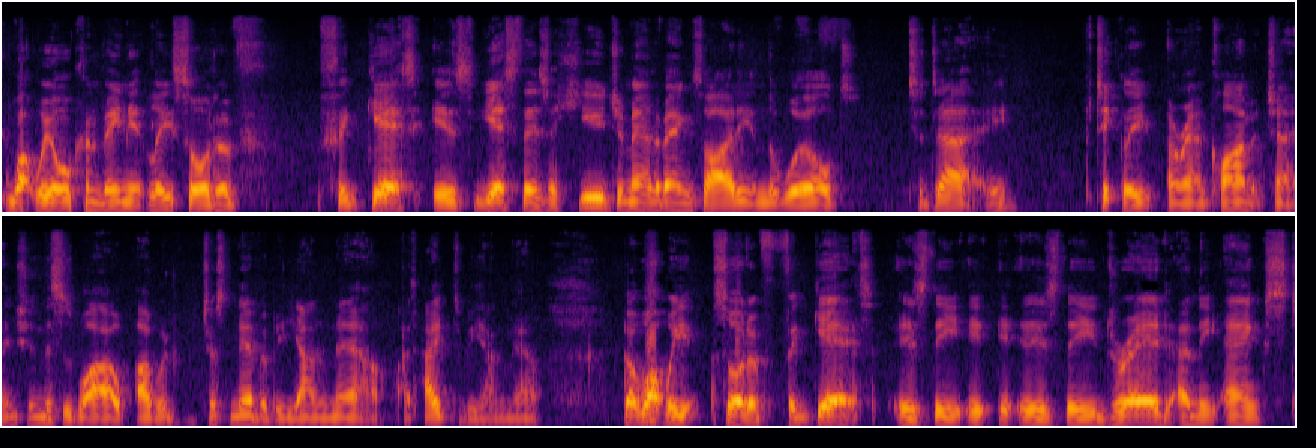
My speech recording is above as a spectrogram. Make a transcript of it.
what we all conveniently sort of forget is yes, there's a huge amount of anxiety in the world today, particularly around climate change, and this is why I, I would just never be young now. I'd hate to be young now. But what we sort of forget is the is the dread and the angst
